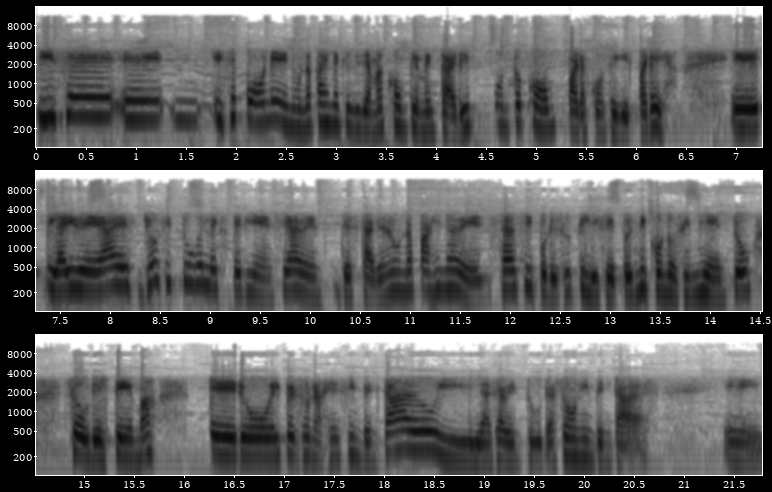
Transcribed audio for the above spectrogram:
y se, eh, y se pone en una página que se llama complementary.com para conseguir pareja. Eh, la idea es, yo sí tuve la experiencia de, de estar en una página de esas y por eso utilicé pues mi conocimiento sobre el tema, pero el personaje es inventado y las aventuras son inventadas. Eh,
